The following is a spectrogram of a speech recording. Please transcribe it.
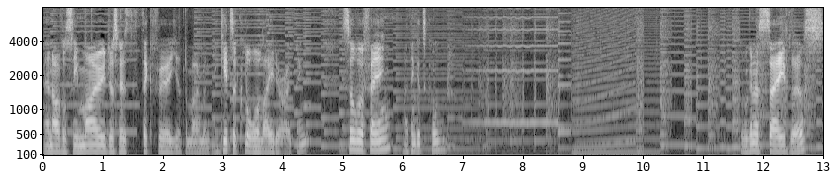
And obviously Mo just has the thick fur at the moment. He gets a claw later, I think. Silver Fang, I think it's called. So we're going to save this.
